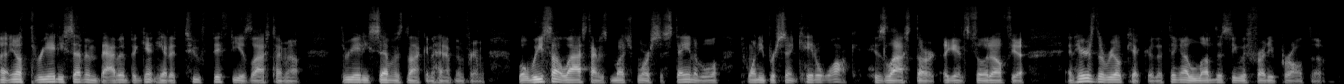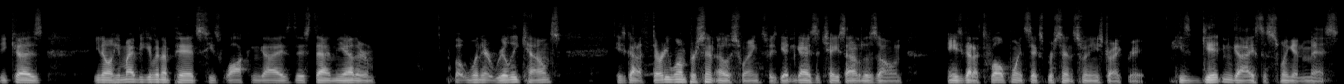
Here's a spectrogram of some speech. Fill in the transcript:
Uh, you know, 387 BABIP again. He had a 250 his last time out. 387 is not going to happen for him. What we saw last time is much more sustainable 20% K to walk his last start against Philadelphia. And here's the real kicker the thing I love to see with Freddie Peralta because, you know, he might be giving up hits, he's walking guys, this, that, and the other. But when it really counts, he's got a 31% O swing. So he's getting guys to chase out of the zone. And he's got a 12.6% swinging strike rate. He's getting guys to swing and miss.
